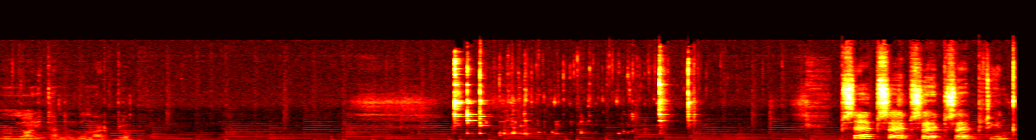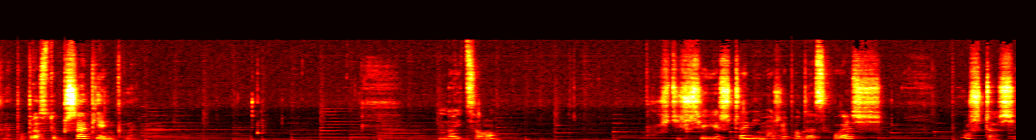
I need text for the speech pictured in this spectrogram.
No i ten Lunar Blue. Prze, prze, prze, przepiękne. Po prostu przepiękne. No i co? Puścisz się jeszcze, mimo że podeschłeś? Puszcza się.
